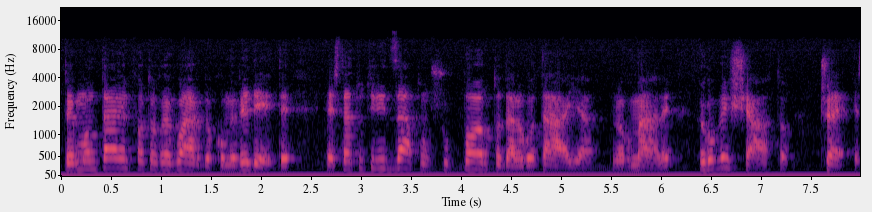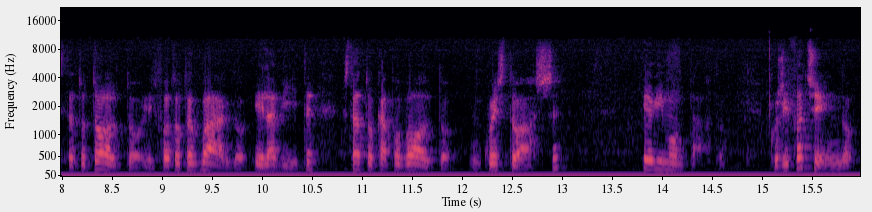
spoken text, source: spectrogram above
Per montare il fototraguardo, come vedete, è stato utilizzato un supporto da rotaia normale rovesciato, cioè è stato tolto il fototraguardo e la vite, è stato capovolto in questo asse e rimontato. Così facendo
